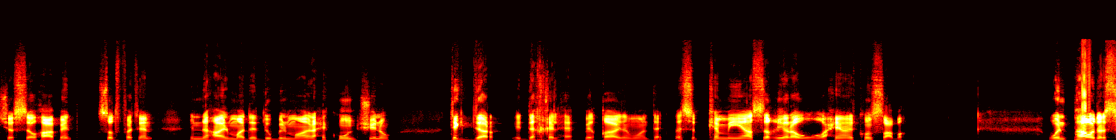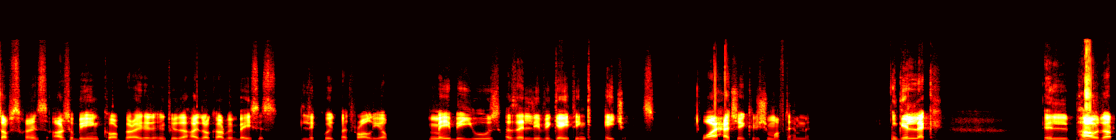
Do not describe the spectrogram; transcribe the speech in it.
just so happened صدفة إن هاي المادة تذوب بالماي راح يكون شنو تقدر تدخلها بالقاعدة مالتك بس بكميات صغيرة وأحيانا تكون صعبة When powdered substances are to be incorporated into the hydrocarbon bases, liquid petroleum may be used as a levigating agent. واي حكي كل شيء ما فهمنا. يقول لك ال powder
